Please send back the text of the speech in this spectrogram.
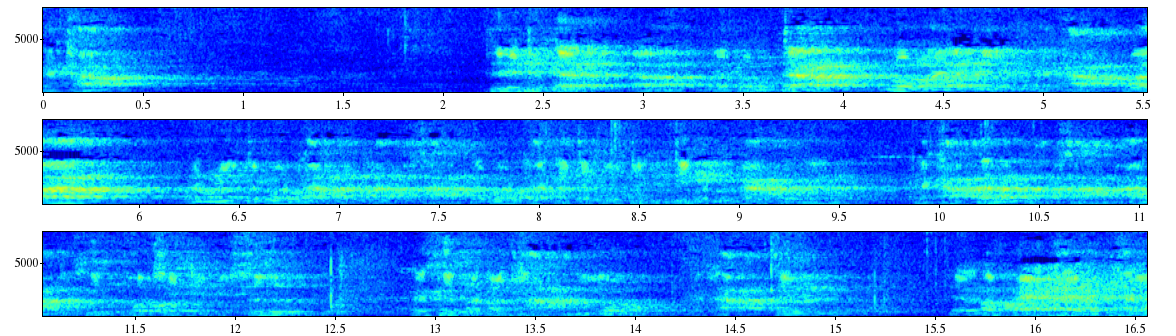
นะครับคือถ้าเกิดเดี๋ยวผมจะลงรายละเอียดนะครับ ว่ามันมีกระบวนการหลักๆสามกระบวนกาที่จะพูดถึงจริงมันมากกว่านั้นนะครับแต่หลักสามอันก็คือ positivism ก็คือปฏิฐานนิยมนะครับซึ่งเดี๋ยวต้องแปลไทยเป็นไทย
